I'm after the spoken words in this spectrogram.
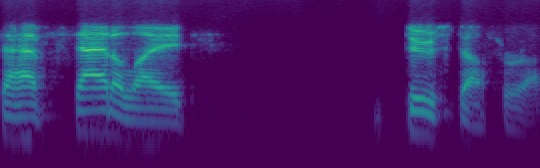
to have satellites do stuff for us?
